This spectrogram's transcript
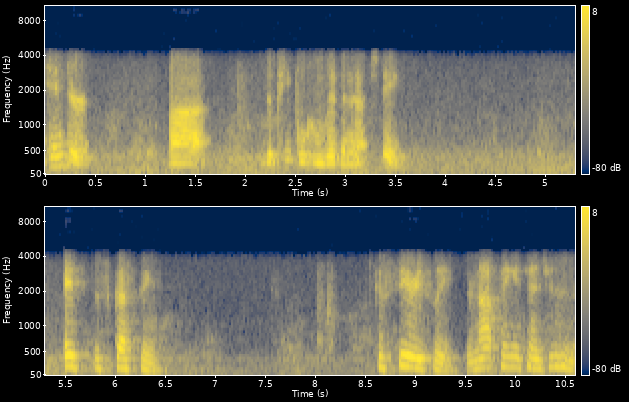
hinder uh, the people who live in that state. It's disgusting. Because seriously, they're not paying attention.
